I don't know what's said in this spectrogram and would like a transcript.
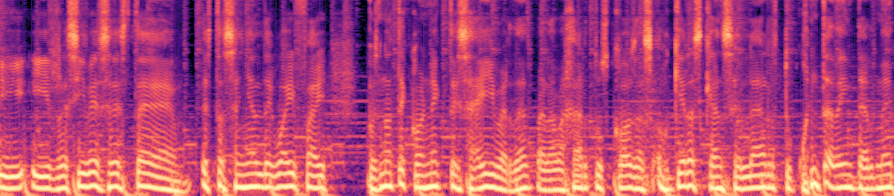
y, recibes este, esta señal de Wi-Fi, pues no te conectes ahí, ¿verdad? Para bajar tus cosas o quieras cancelar tu cuenta de internet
